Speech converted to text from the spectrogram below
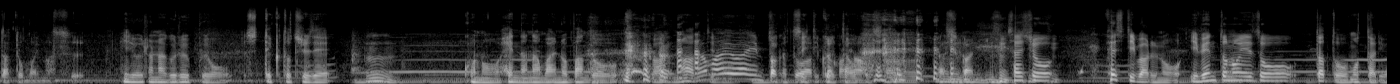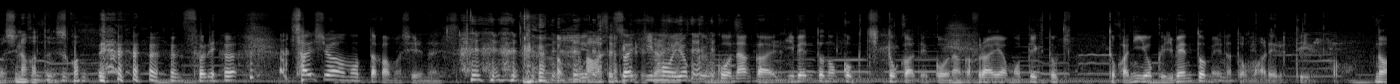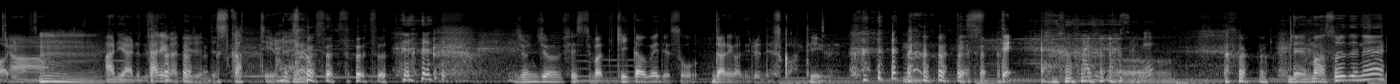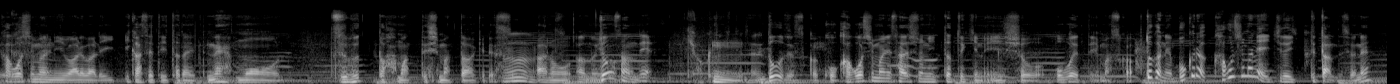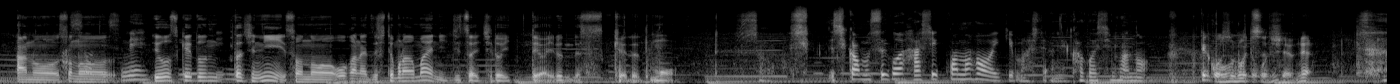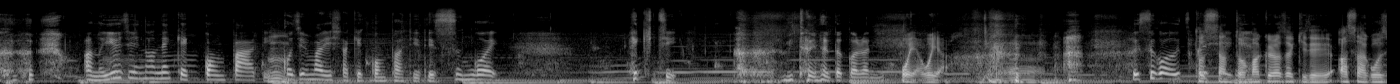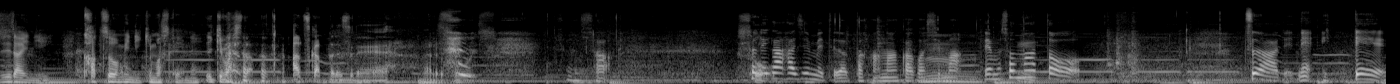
だと思います。いろいろなグループを知っていく途中で。うんこの変な名前のバンドがあるな 名っていう前はインパクトあったかな。気がついてくれたわけうん。確かに。最初フェスティバルのイベントの映像だと思ったりはしなかったですか？それは最初は思ったかもしれないです。最て近もよくこうなんかイベントの告知とかでこうなんかフライヤー持っていく時とかによくイベント名だと思われるっていうのはありまうあん。ありある。です誰が出るんですかっていうね。す。そうそうそうそう。ジョンジョンフェスティバルって聞いた上でそう誰が出るんですかっていう。ですって。ありますね。う んでまあそれでね鹿児島に我々行かせていただいてねもうズブッとハマってしまったわけです、うん。あのジョンさんねうん、どうですか？こう鹿児島に最初に行った時の印象覚えていますか？というかね僕ら鹿児島には一度行ってたんですよね。あのその。洋介君たちにそのオーガナイズしてもらう前に実は一度行ってはいるんですけれどもそう。ししかもすごい端っこの方行きましたよね。鹿児島の。結構すごいとこでしたよね。あの友人のね結婚パーティー、うん。こじんまりした結婚パーティーですんごい僻地。みたいなところに。おやおや。すごい美しい、ね、トシさんと枕崎で朝5時台にカツを見に行きましたよね。行きました。暑かったですね。あれすごいです。そうそうそれが初めてだったかな鹿児島。うん。でもその後、ツアーでね行って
